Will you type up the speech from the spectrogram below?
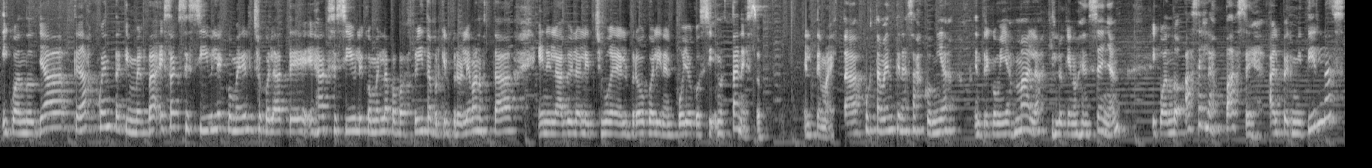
Y cuando ya te das cuenta que en verdad es accesible comer el chocolate, es accesible comer la papa frita, porque el problema no está en el apio, la lechuga, en el brócoli, en el pollo cocido, no está en eso. El tema está justamente en esas comidas, entre comillas, malas, que es lo que nos enseñan. Y cuando haces las paces al permitirlas,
